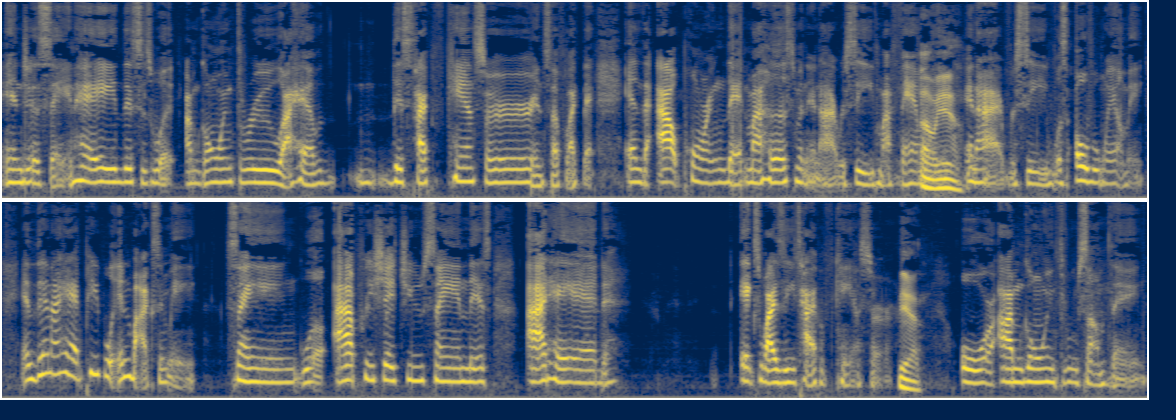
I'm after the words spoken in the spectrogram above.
and just saying, "Hey, this is what I'm going through. I have this type of cancer and stuff like that. And the outpouring that my husband and I received, my family oh, yeah. and I received was overwhelming. And then I had people inboxing me saying, Well, I appreciate you saying this. I'd had XYZ type of cancer. Yeah. Or I'm going through something.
